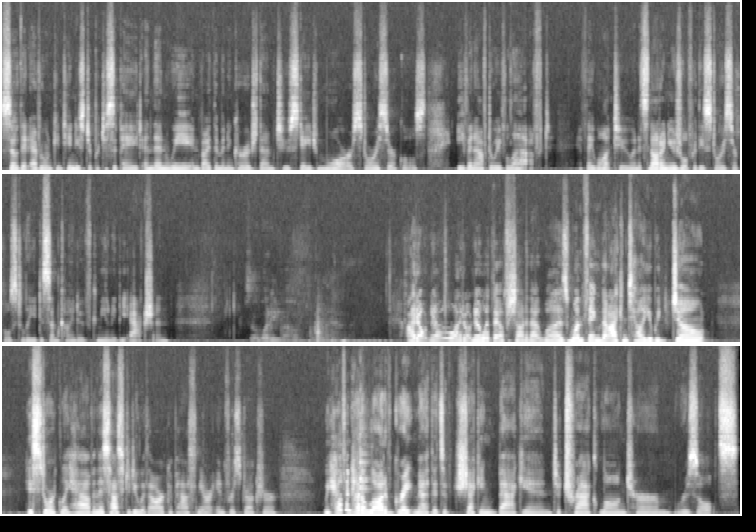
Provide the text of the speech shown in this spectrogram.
so that everyone continues to participate. And then we invite them and encourage them to stage more story circles even after we've left if they want to. And it's not unusual for these story circles to lead to some kind of community action. So what evolved from that? I don't know. I don't know what the upshot of that was. One thing that I can tell you we don't historically have, and this has to do with our capacity, our infrastructure, we haven't had a lot of great methods of checking back in to track long term results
